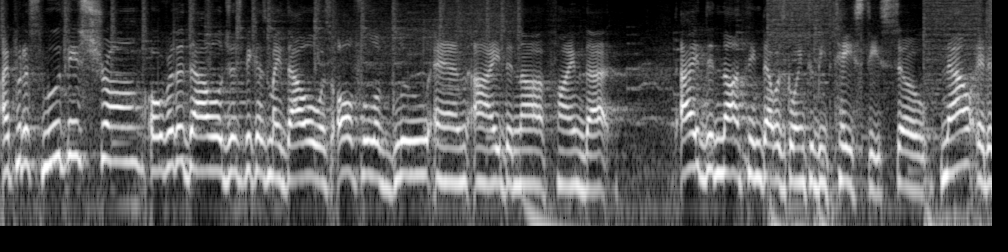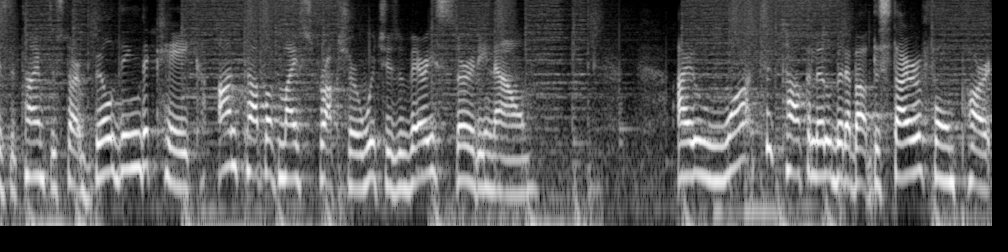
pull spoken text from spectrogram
I put a smoothie straw over the dowel just because my dowel was all full of glue and I did not find that I did not think that was going to be tasty. So now it is the time to start building the cake on top of my structure, which is very sturdy now. I want to talk a little bit about the styrofoam part.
